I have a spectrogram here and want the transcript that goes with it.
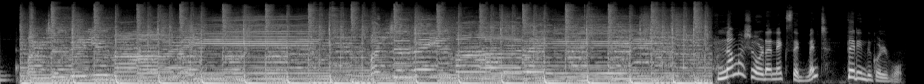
நம்ம ஷோட நெக்ஸ்ட் செக்மெண்ட் தெரிந்து கொள்வோம்.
